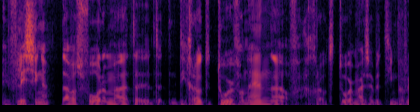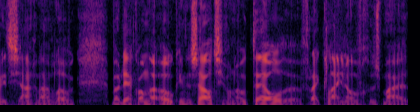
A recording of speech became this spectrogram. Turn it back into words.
in Vlissingen. Daar was Forum, die grote tour van hen, of ah, grote tour, maar ze hebben tien provincies aangedaan geloof ik. Baudet kwam daar ook in een zaaltje van een hotel, vrij klein overigens, maar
